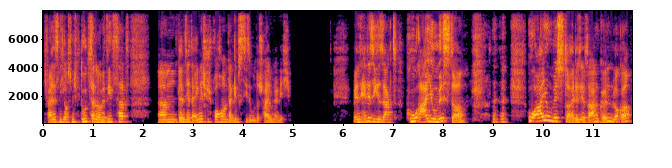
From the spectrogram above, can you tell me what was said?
Ich weiß jetzt nicht, ob sie mich geduzt hat oder gesiezt hat, ähm, denn sie hat ja Englisch gesprochen und da gibt es diese Unterscheidung ja nicht. Wenn hätte sie gesagt, Who are you, Mister? Who are you, Mister? Hätte sie ja sagen können, locker.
